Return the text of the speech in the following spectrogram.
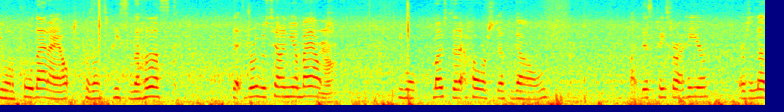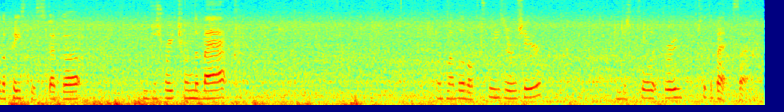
you want to pull that out because that's a piece of the husk that Drew was telling you about. You want most of that hard stuff gone. Like this piece right here, there's another piece that's stuck up. You just reach from the back with my little tweezers here and just pull it through to the back side.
